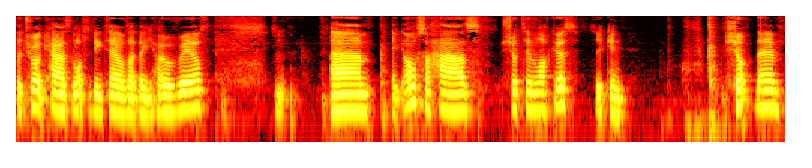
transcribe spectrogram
the truck has lots of details like the hose wheels. Um, it also has shut-in lockers, so you can shut them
